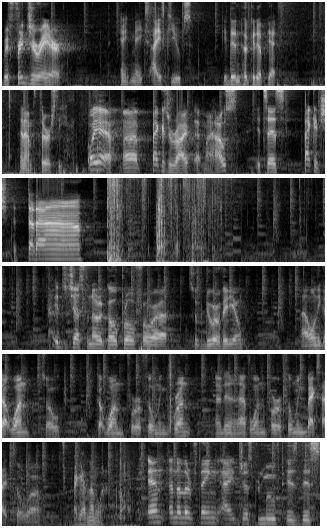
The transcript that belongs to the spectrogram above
Refrigerator. And it makes ice cubes. He didn't hook it up yet. And I'm thirsty. Oh yeah, uh, package arrived at my house. It says package. Ta-da! It's just another GoPro for a Super Duro video. I only got one, so got one for filming the front and didn't have one for filming backside, so uh, I got another one. And another thing I just removed is this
